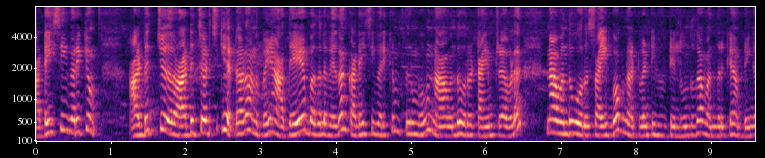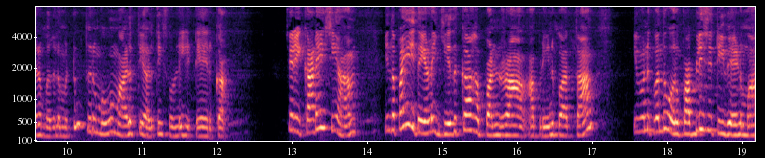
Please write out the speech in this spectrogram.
கடைசி வரைக்கும் அடிச்சு அடிச்சு அடிச்சு கேட்டாலும் அந்த பையன் அதே பதிலவே தான் கடைசி வரைக்கும் திரும்பவும் நான் வந்து ஒரு டைம் ட்ராவலர் நான் வந்து ஒரு சைபோக் நான் டுவெண்ட்டி ஃபிஃப்டிலிருந்து தான் வந்திருக்கேன் அப்படிங்கிற பதிலை மட்டும் திரும்பவும் அழுத்தி அழுத்தி சொல்லிக்கிட்டே இருக்கான். சரி கடைசியாக இந்த பையன் இதையெல்லாம் எதுக்காக பண்ணுறான் அப்படின்னு பார்த்தா இவனுக்கு வந்து ஒரு பப்ளிசிட்டி வேணுமா?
